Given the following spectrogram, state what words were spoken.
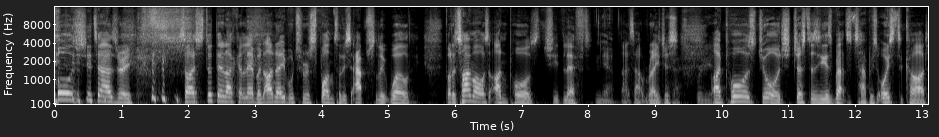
Pause shithousery. so I stood there like a lemon, unable to respond to this absolute worldie. By the time I was unpaused, she'd left. Yeah. That's outrageous. I paused George just as he was about to tap his Oyster card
